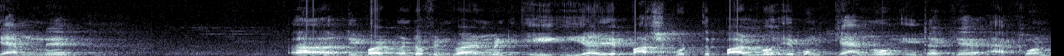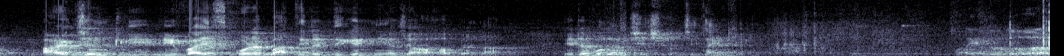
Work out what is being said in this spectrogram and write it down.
কেমনে ডিপার্টমেন্ট অফ এনভায়রনমেন্ট এই ইআইএ পাশ করতে পারল এবং কেন এটাকে এখন আর্জেন্টলি রিভাইজ করে বাতিলের দিকে নিয়ে যাওয়া হবে না। এটা বলে আমি শেষ করছি। থ্যাংক ইউ অনেক ধন্যবাদ।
